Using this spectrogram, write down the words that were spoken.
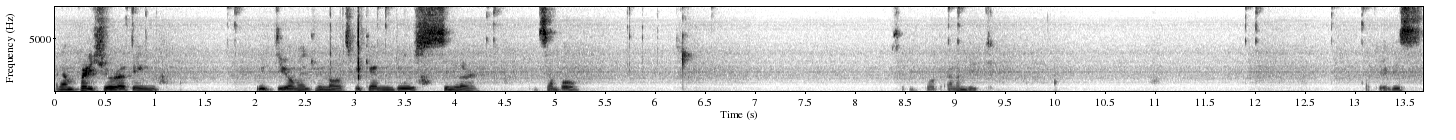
And I'm pretty sure I think with geometry nodes we can do similar example. So import Alembic. Okay, this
